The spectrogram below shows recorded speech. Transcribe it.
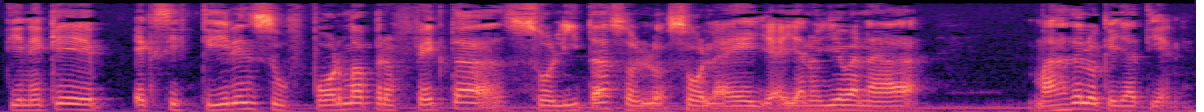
tiene que existir en su forma perfecta, solita, solo, sola ella. Ella no lleva nada más de lo que ella tiene.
